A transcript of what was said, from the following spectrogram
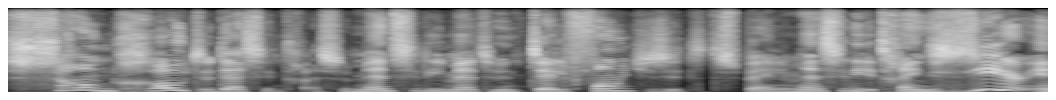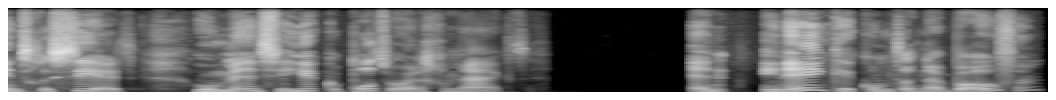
zo'n grote desinteresse. Mensen die met hun telefoontje zitten te spelen. Mensen die het geen zier interesseert. Hoe mensen hier kapot worden gemaakt. En in één keer komt dat naar boven.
